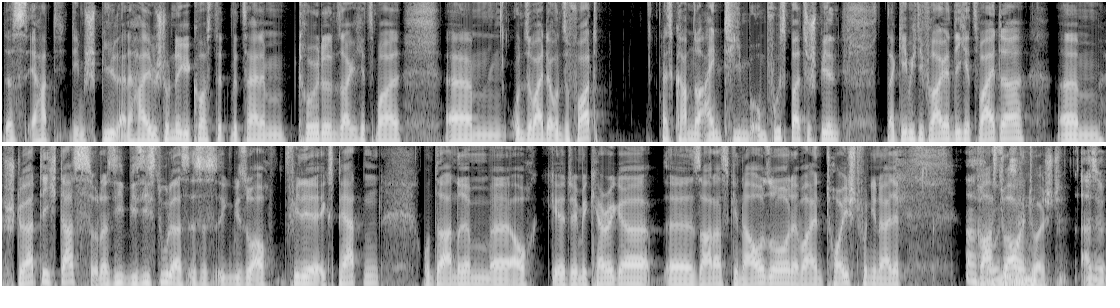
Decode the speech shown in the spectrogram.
dass er hat dem Spiel eine halbe Stunde gekostet mit seinem Trödeln, sage ich jetzt mal, ähm, und so weiter und so fort. Es kam nur ein Team, um Fußball zu spielen. Da gebe ich die Frage an dich jetzt weiter. Ähm, stört dich das oder sie, wie siehst du das? Ist es irgendwie so auch viele Experten, unter anderem äh, auch Jamie Carragher äh, sah das genauso. Der war enttäuscht von United. Ach, Warst Unsinn. du auch enttäuscht? Also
